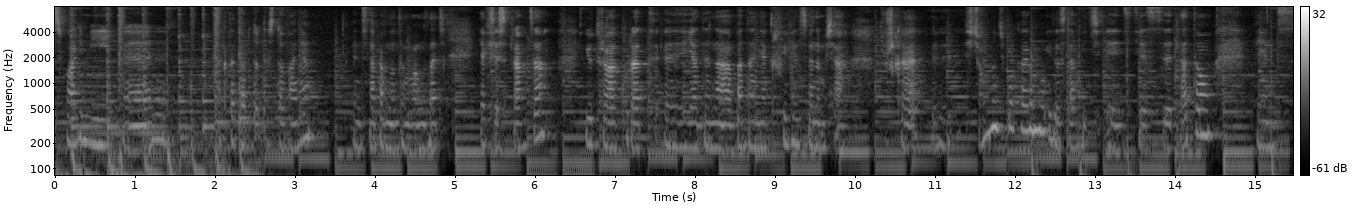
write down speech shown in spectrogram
Wysłali mi e, laktator do testowania, więc na pewno dam Wam znać, jak się sprawdza. Jutro akurat e, jadę na badania krwi, więc będę musiała troszkę e, ściągnąć pokarmu i zostawić dziecię z tatą, więc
